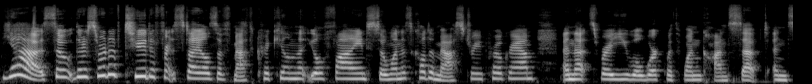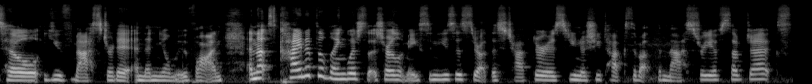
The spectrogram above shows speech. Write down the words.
Yeah, so there's sort of two different styles of math curriculum that you'll find. So one is called a mastery program, and that's where you will work with one concept until you've mastered it and then you'll move on. And that's kind of the language that Charlotte Mason uses throughout this chapter is, you know, she talks about the mastery of subjects.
